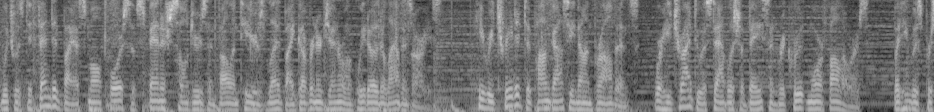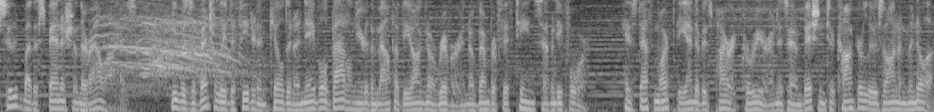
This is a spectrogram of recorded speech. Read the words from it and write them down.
which was defended by a small force of Spanish soldiers and volunteers led by Governor-General Guido de Lavezaris. He retreated to Pangasinan province, where he tried to establish a base and recruit more followers, but he was pursued by the Spanish and their allies. He was eventually defeated and killed in a naval battle near the mouth of the Agno River in November 1574. His death marked the end of his pirate career and his ambition to conquer Luzon and Manila.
